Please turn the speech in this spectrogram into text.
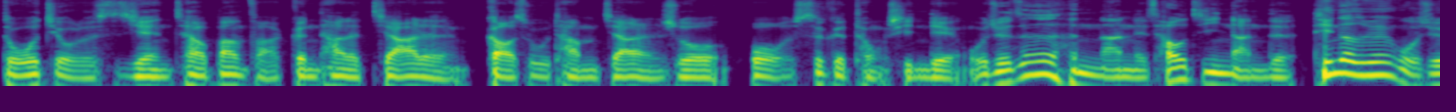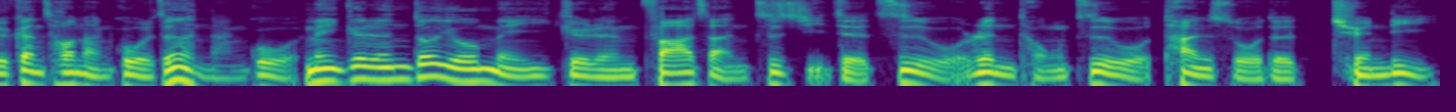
多久的时间才有办法跟他的家人告诉他们家人说我是个同性恋？我觉得真的很难的，超级难的。听到这边，我觉得干超难过的，真的很难过。每个人都有每一个人发展自己的自我认同、自我探索。所的权利，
